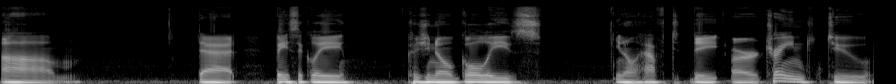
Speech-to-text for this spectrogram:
Um, that basically, because you know goalies, you know, have to, they are trained to,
